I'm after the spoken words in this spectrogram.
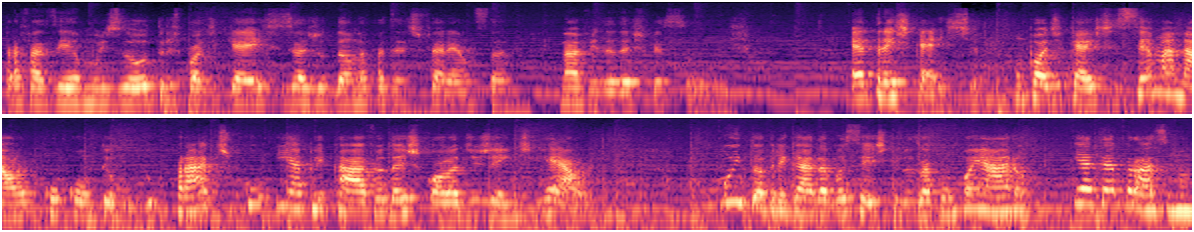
para fazermos outros podcasts ajudando a fazer diferença na vida das pessoas. É 3Cast, um podcast semanal com conteúdo prático e aplicável da Escola de Gente Real. Muito obrigada a vocês que nos acompanharam e até a próxima!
